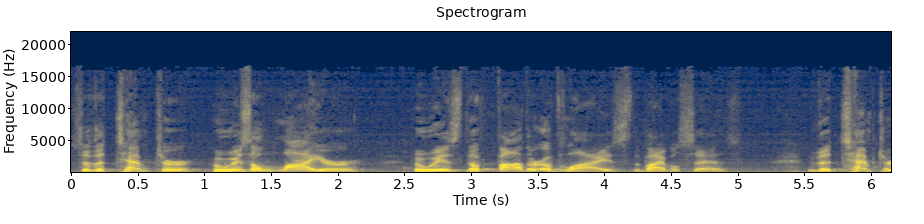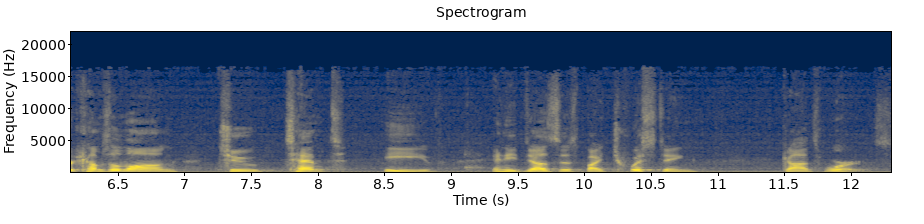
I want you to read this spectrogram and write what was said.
So the tempter, who is a liar, who is the father of lies, the Bible says, the tempter comes along to tempt Eve, and he does this by twisting God's words.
